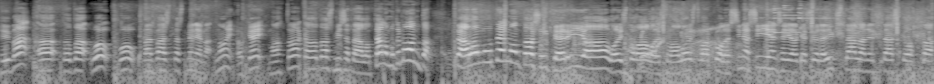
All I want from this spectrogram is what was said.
hyvä. Uh, tota, wow, wow, mä en pääse tästä menemään. Noin, okei, okay, mahtavaa. Katsotaan, missä täällä on. Täällä on muuten monta. Täällä on muuten monta shulkeria. Loistavaa, loistavaa, loistavaa. Kuole sinä siihen. Sen jälkeen syödä yksi tällä nyt tässä kohtaa.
